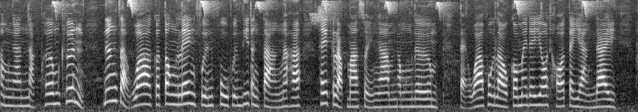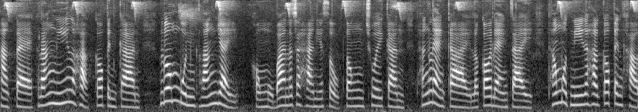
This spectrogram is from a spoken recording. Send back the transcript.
ทำงานหนักเพิ่มขึ้น เนื่องจากว่าก็ต้องเร่งฟื้นฟูพื้นที่ต่างๆนะคะ ให้กลับมาสวยงามดังเดิม แต่ว่าพวกเราก็ไม่ได้ย่อท้อแต่อย่างใด หากแต่ครั้งนี้ล่ะค่ะก็เป็นการร่วมบุญครั้งใหญ่ของหมู่บ้านราชธานีโศกต้องช่วยกัน ทั้งแรงกายแล้วก็แรงใจ ทั้งหมดนี้นะคะก็เป็นข่าว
